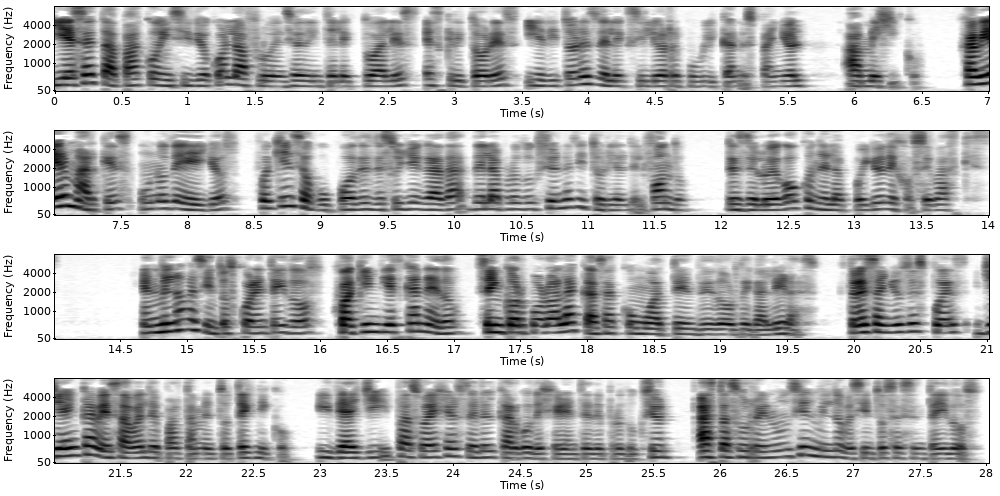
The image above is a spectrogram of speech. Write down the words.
y esa etapa coincidió con la afluencia de intelectuales, escritores y editores del exilio republicano español a México. Javier Márquez, uno de ellos, fue quien se ocupó desde su llegada de la producción editorial del fondo, desde luego con el apoyo de José Vázquez. En 1942, Joaquín Díez Canedo se incorporó a la casa como atendedor de galeras, Tres años después, ya encabezaba el departamento técnico, y de allí pasó a ejercer el cargo de gerente de producción, hasta su renuncia en 1962,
